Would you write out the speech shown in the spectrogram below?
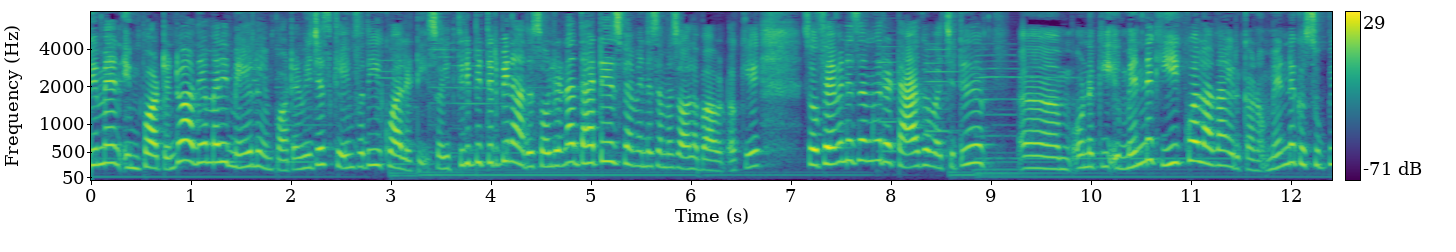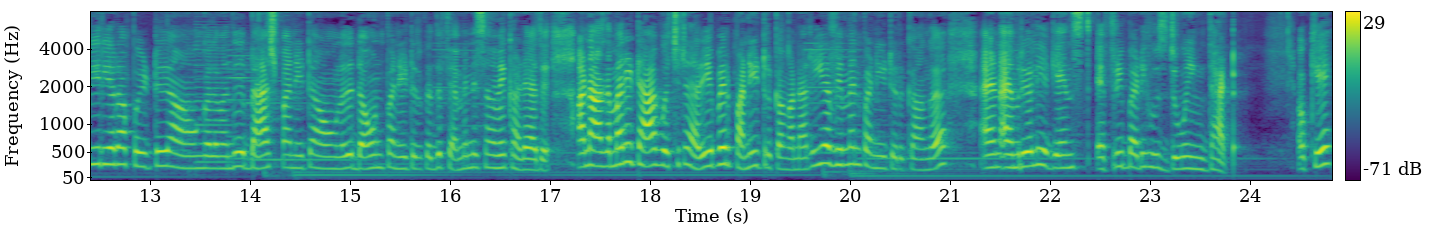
விமென் இம்பார்ட்டண்ட்டோ அதே மாதிரி மேலும் important we just came for the equality so திருப்பி திருப்பி நான் அதை சொல்கிறேன்னா that is feminism is all about okay so ஃபெமினிசம்ங்கிற டேகை வச்சுட்டு um, உனக்கு மென்னுக்கு ஈக்குவலாக தான் இருக்கணும். மென்னுக்கு சுப்பீரியராக போயிட்டு அவங்கள வந்து பேஷ் பண்ணிவிட்டு அவங்கள வந்து டவுன் பண்ணிட்டு இருக்கிறது ஃபெமினிசமே கிடையாது. ஆனால் அந்த மாதிரி டேக் வச்சுட்டு நிறைய பேர் பண்ணிகிட்டு இருக்காங்க. நிறைய விமன் பண்ணிகிட்டு இருக்காங்க. And I am really against everybody who's doing that okay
